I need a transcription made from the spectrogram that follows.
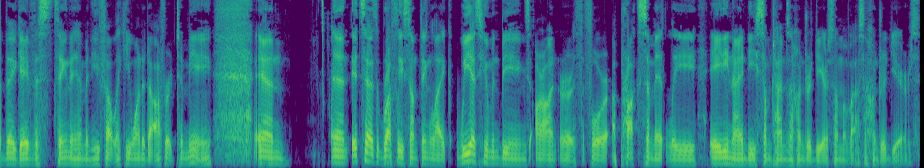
they gave this thing to him, and he felt like he wanted to offer it to me, and and it says roughly something like, we as human beings are on earth for approximately 80, 90, sometimes 100 years, some of us 100 years.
